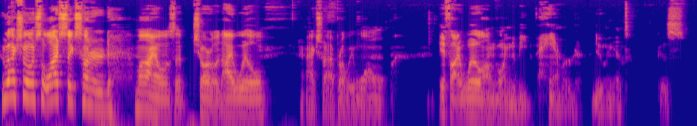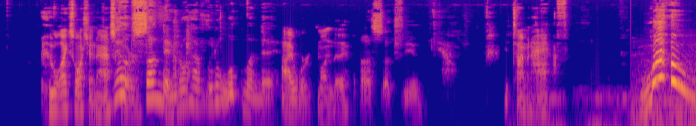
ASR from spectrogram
who actually wants to watch 600 miles at Charlotte? I will. Actually, I probably won't. If I will, I'm going to be hammered doing it because who likes watching NASCAR? No, Sunday. We don't have. We don't work Monday. I work Monday. Oh, it sucks for you. Yeah, Get time and a half. Woohoo!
